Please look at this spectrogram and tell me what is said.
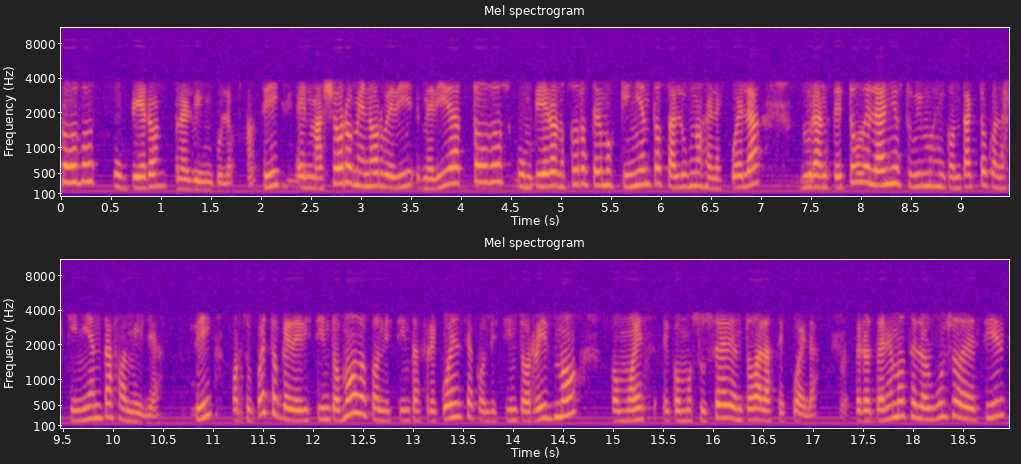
todos cumplieron con el vínculo, ¿sí? En mayor o menor medida todos cumplieron, nosotros tenemos 500 alumnos en la escuela, durante todo el año estuvimos en contacto con las 500 familias, ¿sí? Por supuesto que de distinto modo, con distinta frecuencia, con distinto ritmo, como, es, eh, como sucede en todas las escuelas. Pero tenemos el orgullo de decir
